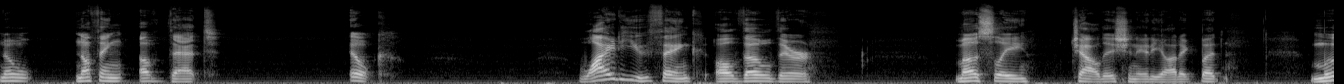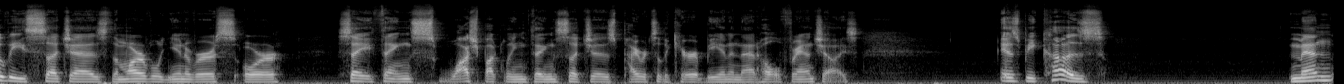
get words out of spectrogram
No, nothing of that ilk. Why do you think, although they're mostly childish and idiotic, but movies such as the Marvel Universe or say things swashbuckling things such as Pirates of the Caribbean and that whole franchise is because men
